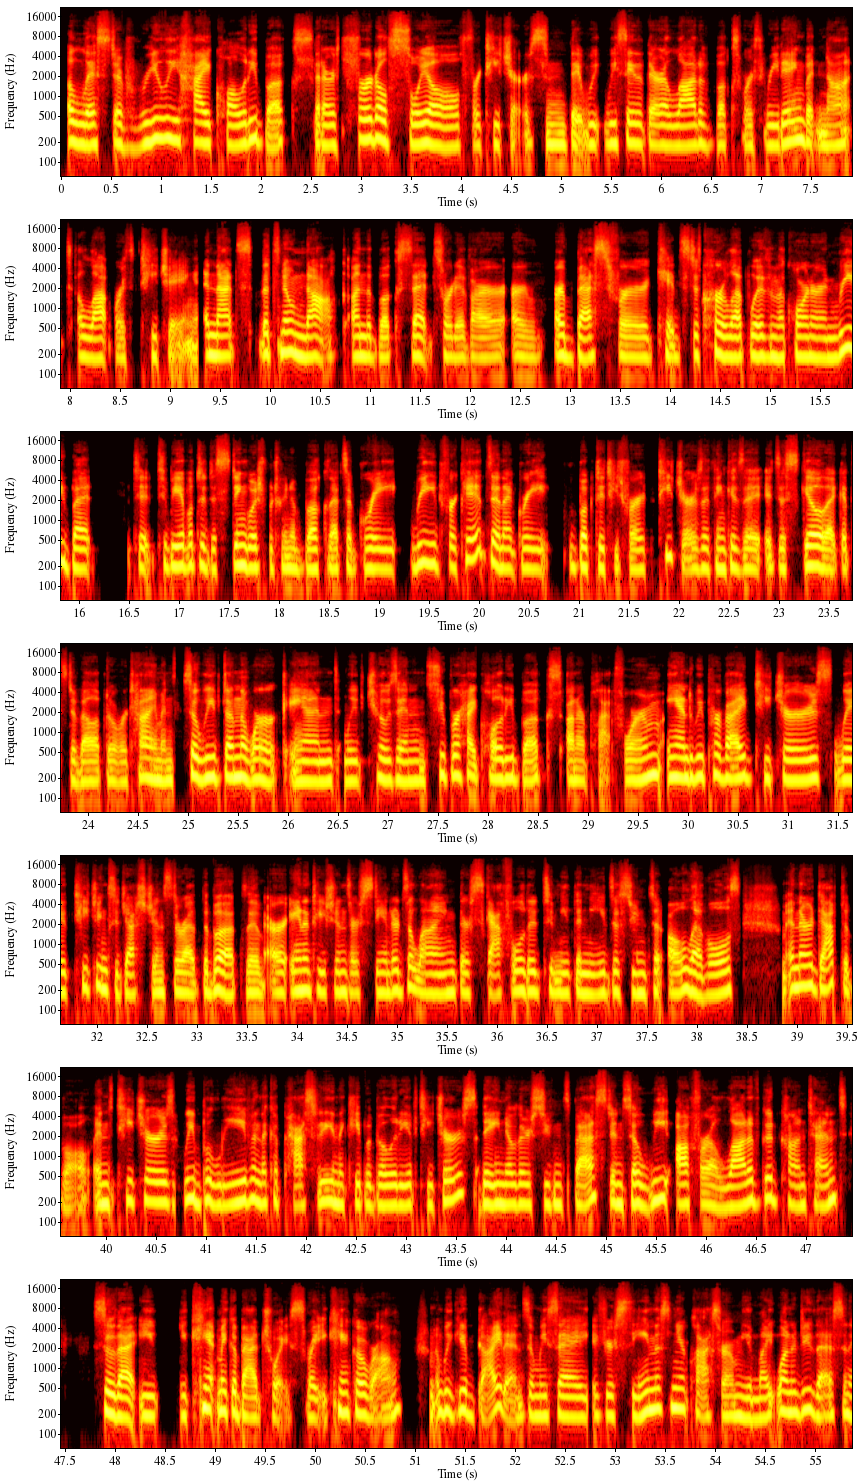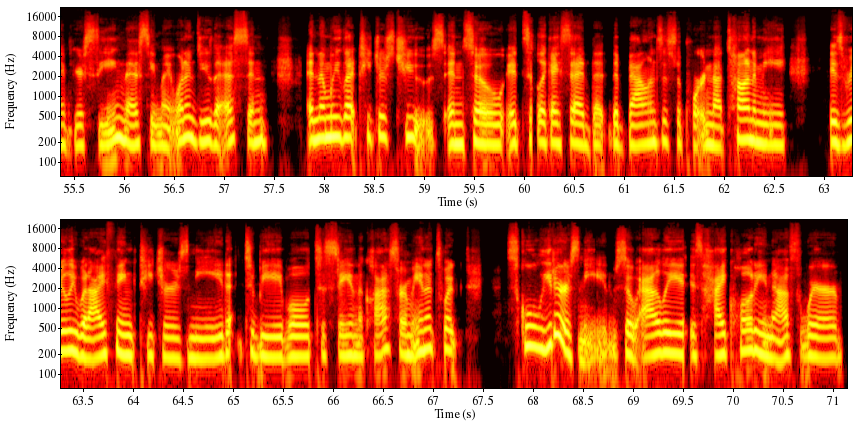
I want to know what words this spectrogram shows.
a list of really high quality books that are fertile soil for teachers. And that we, we say that there are a lot of books worth reading, but not a lot worth teaching. And that's that's no knock on the books that sort of are are are best for kids to curl up with in the corner and read. But to, to be able to distinguish between a book that's a great read for kids and a great book to teach for teachers i think is a it's a skill that gets developed over time and so we've done the work and we've chosen super high quality books on our platform and we provide teachers with teaching suggestions throughout the book. The, our annotations are standards aligned they're scaffolded to meet the needs of students at all levels and they're adaptable and teachers we believe in the capacity and the capability of teachers. They know their students best and so we offer a lot of good content so that you you can't make a bad choice, right? You can't go wrong. And we give guidance and we say, if you're seeing this in your classroom, you might want to do this. And if you're seeing this, you might want to do this. And and then we let teachers choose. And so it's like I said, that the balance of support and autonomy is really what I think teachers need to be able to stay in the classroom. And it's what school leaders need. So ALLEE is high quality enough where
